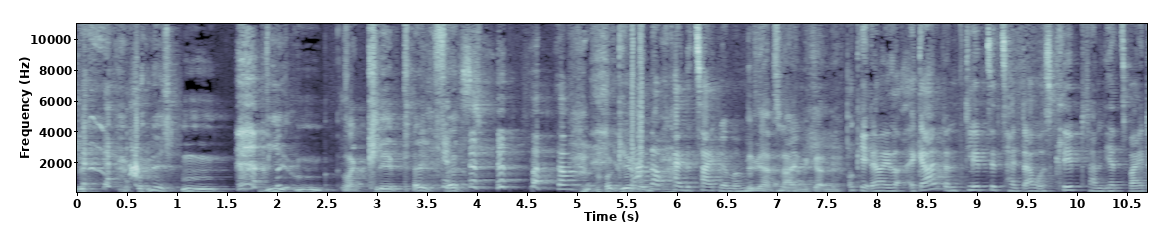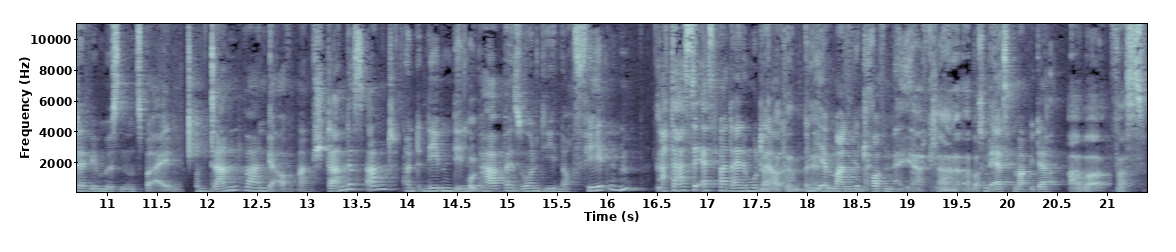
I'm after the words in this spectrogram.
Und ich, mm, mm, wie, mm, sag, klebt, hält fest. Okay, wir hatten auch keine Zeit mehr. Man Nee, wir hatten- nein, wir können nicht. Okay, dann haben wir gesagt, egal, dann klebt es jetzt halt da, wo es klebt, dann jetzt weiter, wir müssen uns beeilen. Und dann waren wir auch am Standesamt und neben den Und- paar Personen, die noch fehlten, hm? Ach, da hast du erst mal deine Mutter Na, dann- und ihren Mann getroffen. Na ja, klar, aber, Zum ersten Mal wieder. aber was,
